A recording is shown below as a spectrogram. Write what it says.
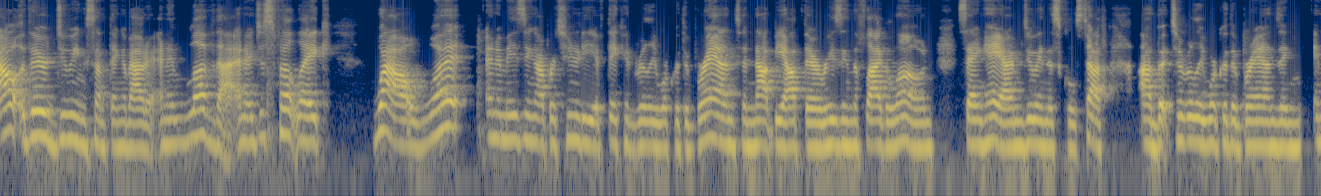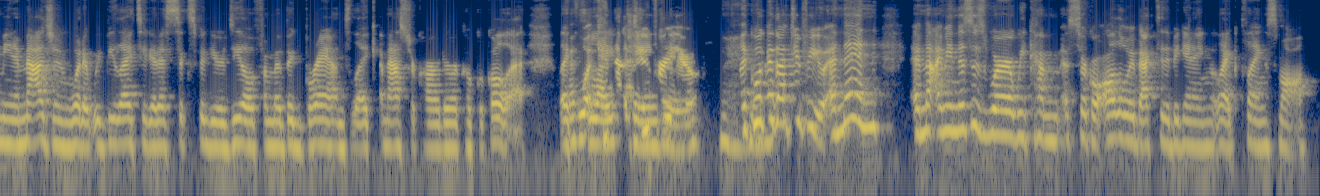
out there doing something about it. And i love that. And i just felt like wow, what an amazing opportunity if they could really work with a brand to not be out there raising the flag alone, saying, hey, I'm doing this cool stuff, um, but to really work with a brand. And I mean, imagine what it would be like to get a six figure deal from a big brand like a MasterCard or a Coca Cola. Like, That's what can that do for you? like, what could that do for you? And then, and I mean, this is where we come a circle all the way back to the beginning, like playing small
